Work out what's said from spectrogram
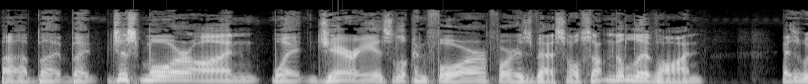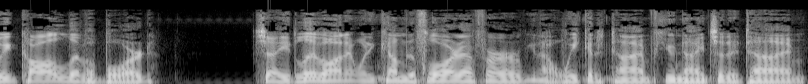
Uh, but but just more on what Jerry is looking for for his vessel, something to live on, as we'd call live aboard. So he'd live on it when he come to Florida for you know a week at a time, a few nights at a time,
